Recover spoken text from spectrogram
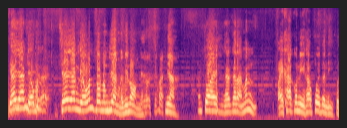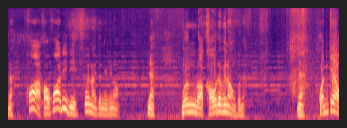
เสียอย่างเดียวมัน เสียอย่างเดียวมันโดนน้ำเลี้ยงเลยพี่น้องเนี่ยเดี๋ยวจะไปเนี่ย มันจอยกระดานมันไปคักกว่านี้ครับกล้วยตัวนี้พุ่นน่ะข้อเขาข้อดีดีกล้วยหน่อยตัวนี้พี่น้อง เนี่ย เบิ่งดอกเขาเด้อพี่น้องพุ่นน่ะเนี่ยขวัญแก้ว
